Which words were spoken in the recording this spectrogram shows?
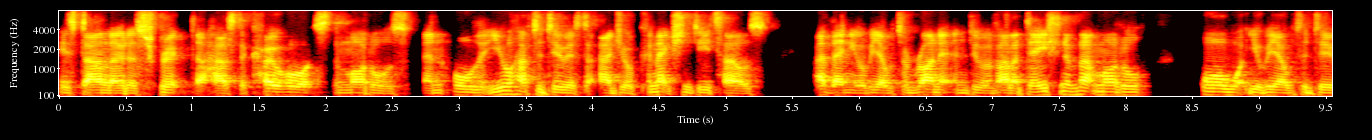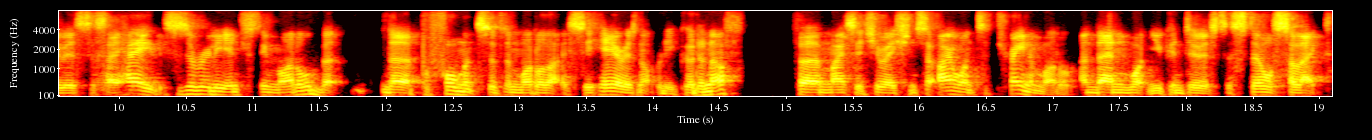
is download a script that has the cohorts, the models, and all that you'll have to do is to add your connection details. And then you'll be able to run it and do a validation of that model. Or what you'll be able to do is to say, hey, this is a really interesting model, but the performance of the model that I see here is not really good enough for my situation. So I want to train a model. And then what you can do is to still select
